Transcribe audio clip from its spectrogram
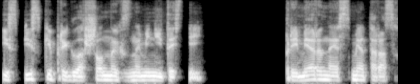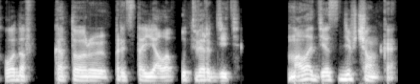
и списки приглашенных знаменитостей. примерная смета расходов, которую предстояло утвердить. Молодец, девчонка.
